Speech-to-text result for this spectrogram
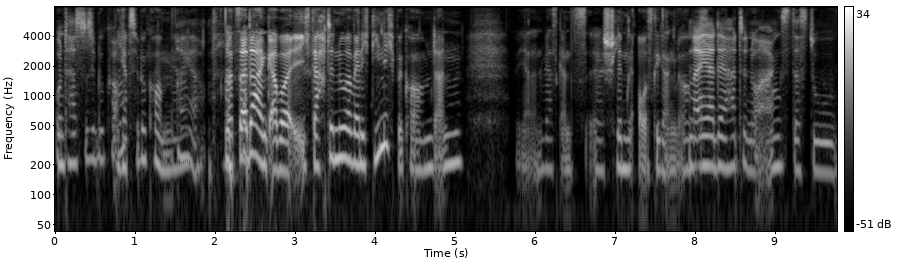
Und hast du sie bekommen? Ich habe sie bekommen, ja. Ah, ja. Gott sei Dank. Aber ich dachte nur, wenn ich die nicht bekomme, dann, ja, dann wäre es ganz äh, schlimm ausgegangen, glaube ich. Naja, der hatte nur Angst, dass du,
